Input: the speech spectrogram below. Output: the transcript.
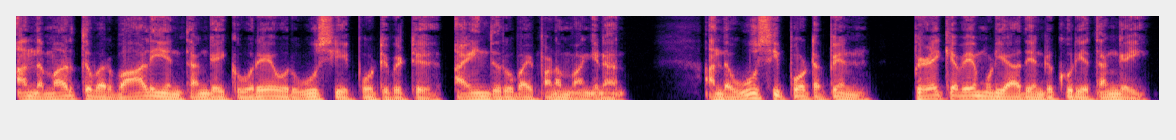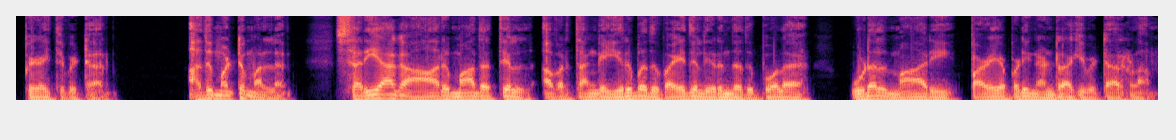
அந்த மருத்துவர் வாலியின் தங்கைக்கு ஒரே ஒரு ஊசியை போட்டுவிட்டு ஐந்து ரூபாய் பணம் வாங்கினார். அந்த ஊசி போட்ட பெண் பிழைக்கவே முடியாது என்று கூறிய தங்கை பிழைத்து விட்டார். அது மட்டுமல்ல சரியாக ஆறு மாதத்தில் அவர் தங்கை இருபது வயதில் இருந்தது போல உடல் மாறி பழையபடி நன்றாகி விட்டார்களாம்.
